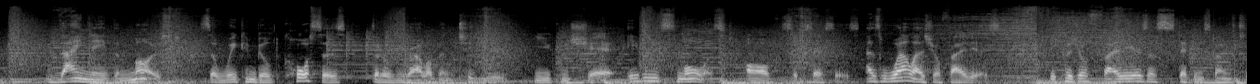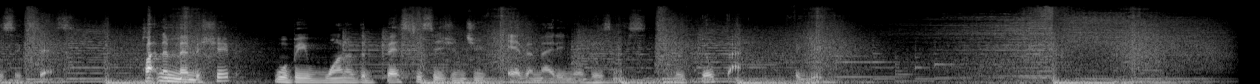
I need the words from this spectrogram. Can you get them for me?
they need the most so we can build courses that are relevant to you. You can share even the smallest of successes as well as your failures because your failures are stepping stones to success. Platinum membership will be one of the best decisions you've ever made in your business. And we've built that for you.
